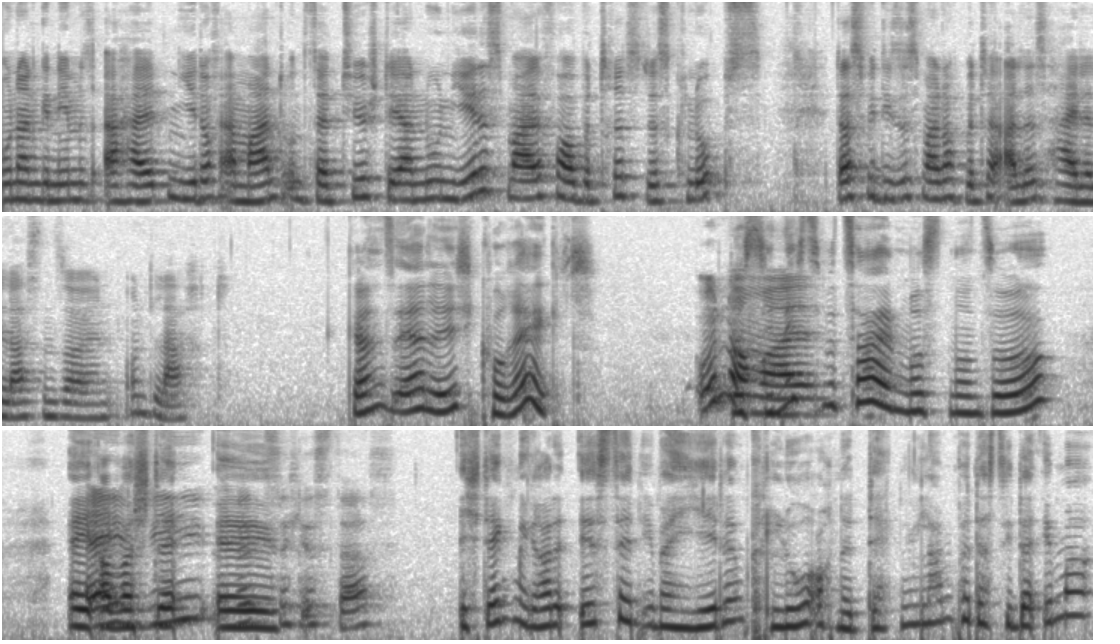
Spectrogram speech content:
Unangenehmes erhalten. Jedoch ermahnt uns der Türsteher nun jedes Mal vor Betritt des Clubs, dass wir dieses Mal doch bitte alles heile lassen sollen und lacht. Ganz ehrlich, korrekt. Dass sie Unnormal. nichts bezahlen mussten und so. Ey, Ey, aber stell, wie ey, witzig ist das? ich denke mir gerade, ist denn über jedem Klo auch eine Deckenlampe, dass die da immer,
